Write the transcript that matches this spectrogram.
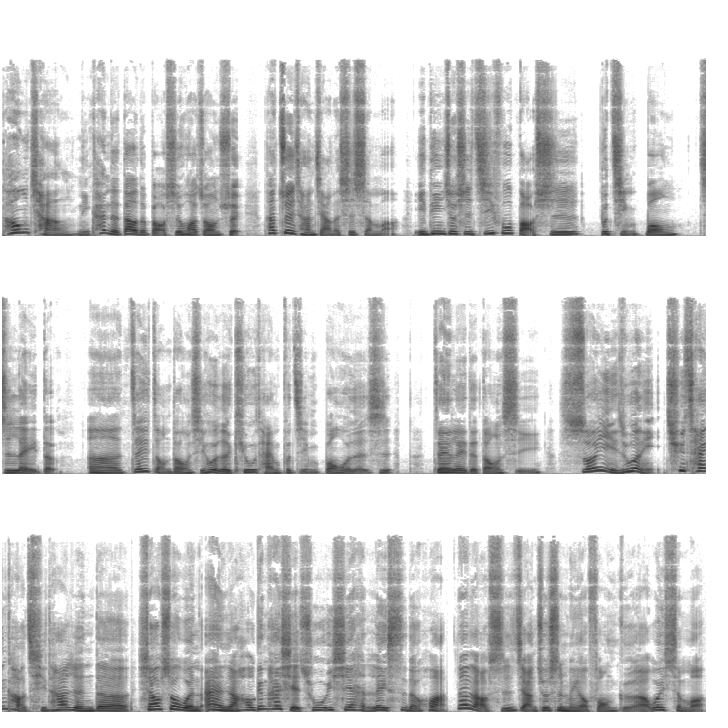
通常你看得到的保湿化妆水，它最常讲的是什么？一定就是肌肤保湿不紧绷之类的，呃，这种东西，或者 Q 弹不紧绷，或者是。这一类的东西，所以如果你去参考其他人的销售文案，然后跟他写出一些很类似的话，那老实讲就是没有风格啊。为什么？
